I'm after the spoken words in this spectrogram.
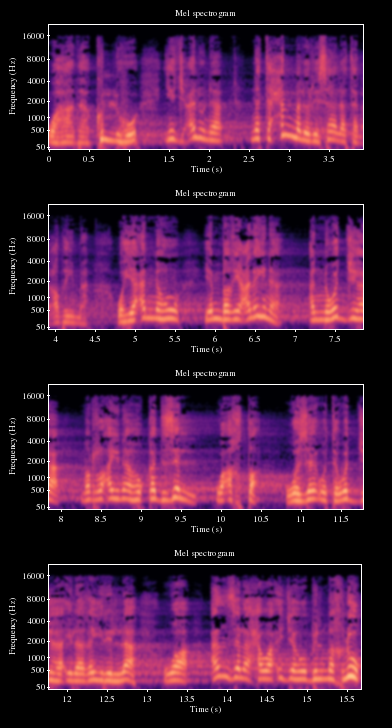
وهذا كله يجعلنا نتحمل رسالة عظيمة وهي أنه ينبغي علينا أن نوجه من رأيناه قد زل وأخطأ. وتوجه إلى غير الله وأنزل حوائجه بالمخلوق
